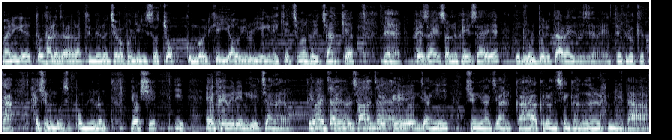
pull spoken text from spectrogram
만약에 또 다른 사람 같으면은 제가 볼 일이 있어 조금 뭐 이렇게 여유를 얘기를 했겠지만 그렇지 않게 네 회사에서는 회사의 그 룰대로 따라야 되잖아요. 근데 그렇게 딱 하시는 모습 보면은 역시 이 FM이라는 게 있잖아요. 그. FM으로 사는 게 맞아요. 굉장히 중요하지 않을까 그런 생각을 합니다.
